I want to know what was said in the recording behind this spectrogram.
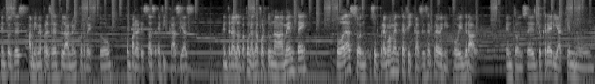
Entonces, a mí me parece de plano incorrecto comparar estas eficacias entre las vacunas. Afortunadamente, todas son supremamente eficaces en prevenir COVID grave. Entonces, yo creería que no,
